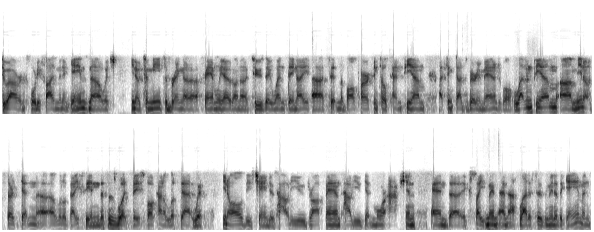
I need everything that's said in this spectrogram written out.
two hour and 45 minute games now, which, you know, to me, to bring a, family out on a Tuesday, Wednesday night, uh, sit in the ballpark until 10 p.m., I think that's very manageable. 11 p.m., um, you know, it starts getting a, a little dicey, and this is what baseball kind of looked at with you know all of these changes. How do you draw fans? How do you get more action and uh, excitement and athleticism into the game? And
